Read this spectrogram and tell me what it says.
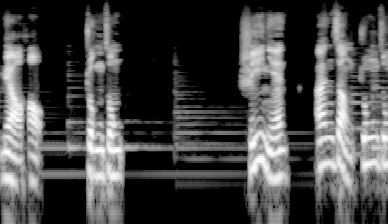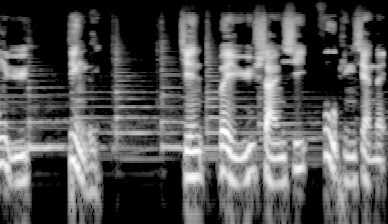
庙号中宗。十一年，安葬中宗于。定陵，今位于陕西富平县内。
